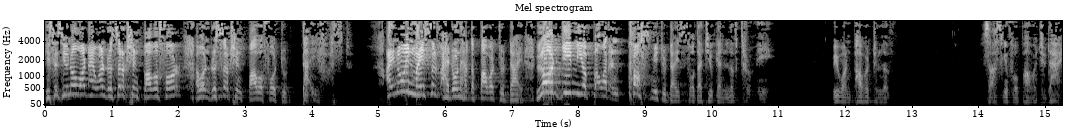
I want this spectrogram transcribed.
He says, you know what I want resurrection power for? I want resurrection power for to die first. I know in myself I don't have the power to die. Lord, give me your power and cause me to die so that you can live through me. We want power to live. He's asking for power to die.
